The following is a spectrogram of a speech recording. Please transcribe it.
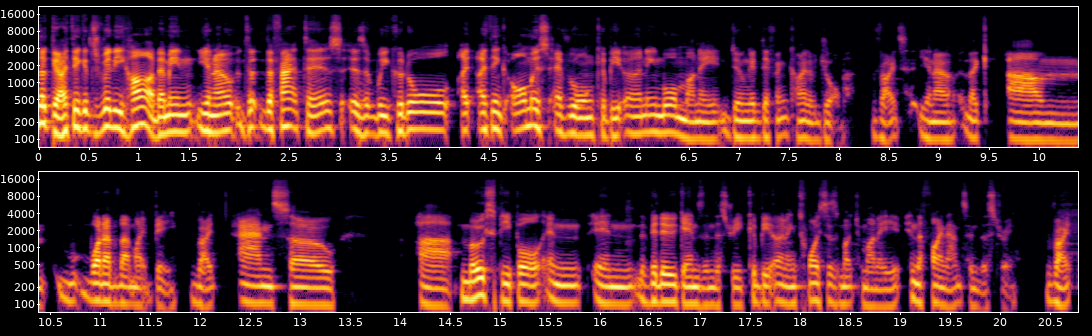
Look, I think it's really hard. I mean, you know, the, the fact is, is that we could all, I, I think almost everyone could be earning more money doing a different kind of job, right? You know, like um, whatever that might be, right? And so uh, most people in in the video games industry could be earning twice as much money in the finance industry, right?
